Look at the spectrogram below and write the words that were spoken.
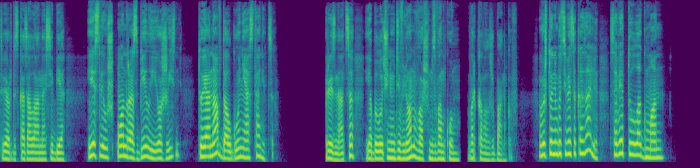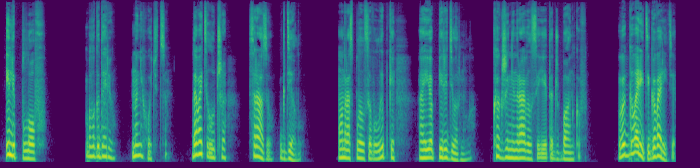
твердо сказала она себе, если уж он разбил ее жизнь, то и она в долгу не останется. Признаться, я был очень удивлен вашим звонком, ворковал Жбанков. Вы что-нибудь себе заказали? Советую лагман или плов. Благодарю, но не хочется. Давайте лучше сразу к делу. Он расплылся в улыбке, а ее передернуло. Как же не нравился ей этот Жбанков. Вы говорите, говорите,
